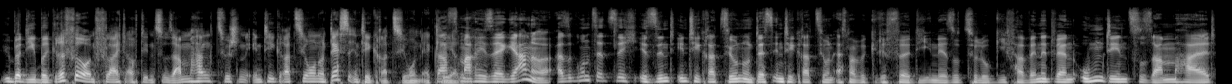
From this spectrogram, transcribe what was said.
über die Begriffe und vielleicht auch den Zusammenhang zwischen Integration und Desintegration erklären. Das mache ich sehr gerne. Also grundsätzlich sind Integration und Desintegration erstmal Begriffe, die in der Soziologie verwendet werden, um den Zusammenhalt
